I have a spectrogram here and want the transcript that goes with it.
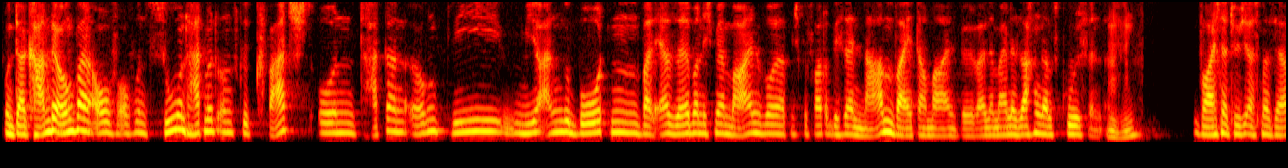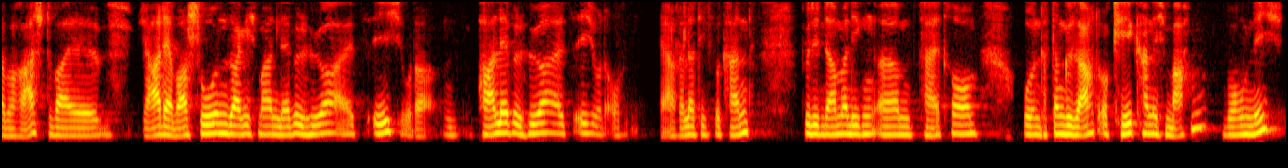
Und da kam der irgendwann auf, auf uns zu und hat mit uns gequatscht und hat dann irgendwie mir angeboten, weil er selber nicht mehr malen wollte, hat mich gefragt, ob ich seinen Namen weitermalen will, weil er meine Sachen ganz cool findet. Mhm. War ich natürlich erstmal sehr überrascht, weil ja, der war schon, sage ich mal, ein Level höher als ich oder ein paar Level höher als ich und auch ja, relativ bekannt für den damaligen ähm, Zeitraum und habe dann gesagt, okay, kann ich machen, warum nicht?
